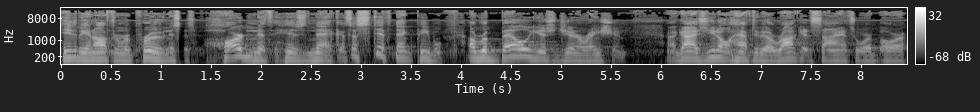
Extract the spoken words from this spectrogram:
He that being often reproved, and it says, hardeneth his neck. That's a stiff necked people, a rebellious generation. Uh, guys, you don't have to be a rocket science or, or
